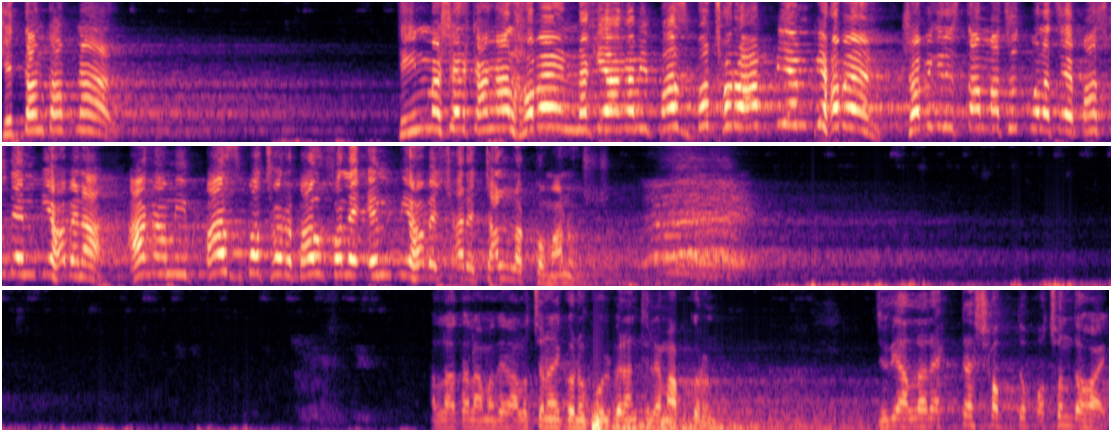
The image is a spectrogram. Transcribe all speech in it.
সিদ্ধান্ত আপনার। তিন মাসের কাঙাল হবেন নাকি আগামী পাঁচ বছর আপনি এমপি হবেন? শফিকুল ইসলাম মাসুদ বলেছে মাসুদ এমপি হবে না। আগামী পাঁচ বছর বাউফলে এমপি হবে সাড়ে চার লক্ষ মানুষ। আল্লাহ তালা আমাদের আলোচনায় কোনো ভুল ভ্রান্তি হলে মাফ করুন। যদি আল্লাহর একটা শব্দ পছন্দ হয়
